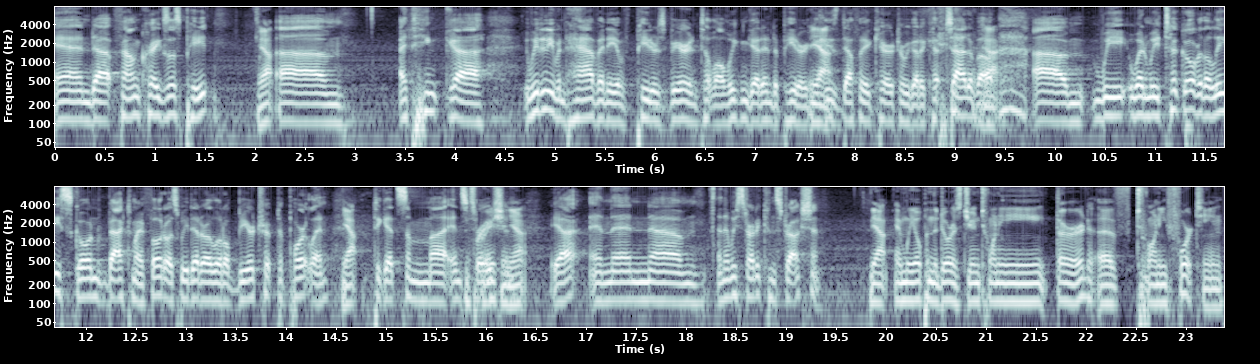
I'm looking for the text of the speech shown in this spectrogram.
And uh, found Craigslist Pete. Yeah. Um, I think uh, we didn't even have any of Peter's beer until well, we can get into Peter. Yeah. he's definitely a character we got to chat about. Yeah. um, we when we took over the lease, going back to my photos, we did our little beer trip to Portland. Yeah. to get some uh, inspiration. Inspiration, yeah, and then um, and then we started construction. Yeah. And we opened the doors June 23rd of 2014.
